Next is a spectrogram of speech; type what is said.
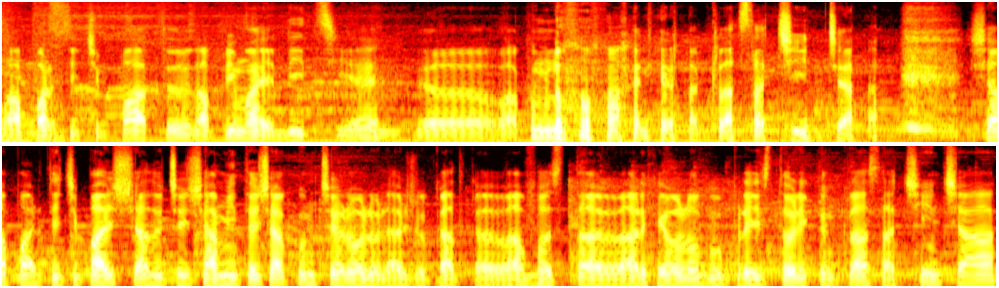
uh, a participat la prima ediție, uh, acum 9 ani, era clasa 5-a și a participat și aduce și aminte și acum ce roluri a jucat, că a fost uh, arheologul preistoric în clasa 5-a,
